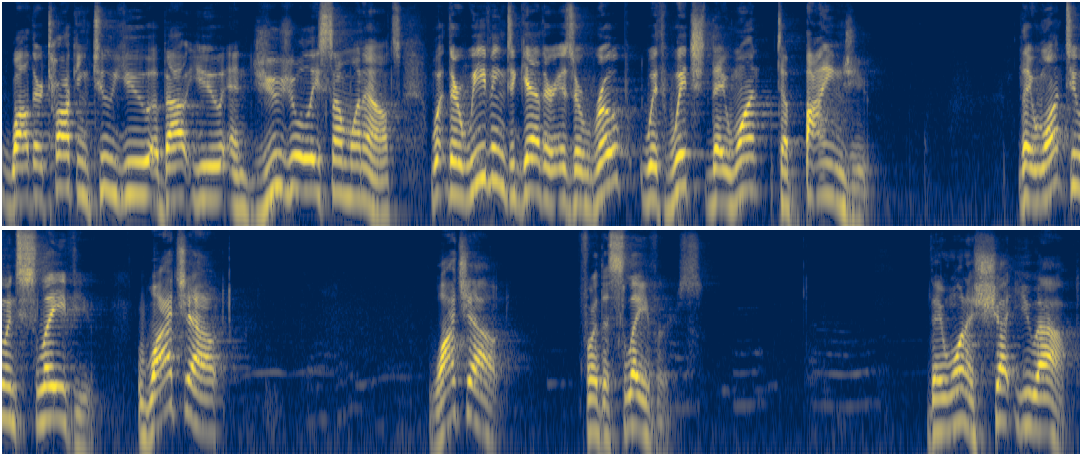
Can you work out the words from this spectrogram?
while they're talking to you, about you, and usually someone else, what they're weaving together is a rope with which they want to bind you. They want to enslave you. Watch out. Watch out for the slavers. They want to shut you out.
